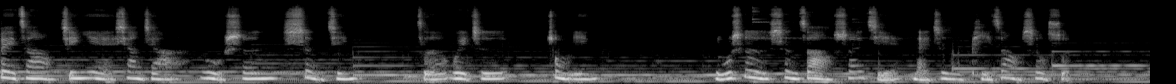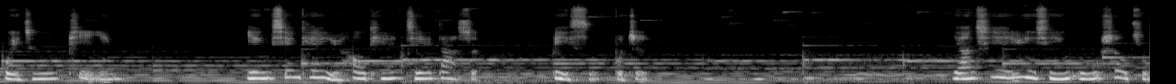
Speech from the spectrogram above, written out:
肺脏津液向下入生肾经，则谓之重阴。如是肾脏衰竭乃至脾脏受损，谓之辟阴。因先天与后天皆大损，必死不治。阳气运行无受阻，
